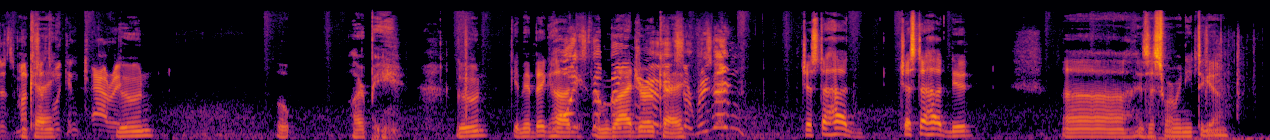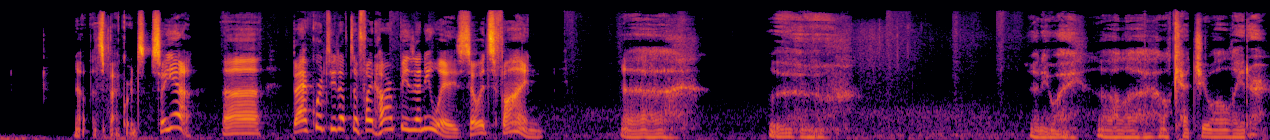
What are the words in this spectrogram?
as much Okay. as we can carry. Goon. Oh, Harpy. Goon, give me a big hug. I'm glad you're okay. Just a hug. Just a hug, dude. Uh, is this where we need to go? No, that's backwards. So yeah, uh, backwards you'd have to fight harpies anyways, so it's fine. Uh, ooh. Anyway, I'll uh, I'll catch you all later.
